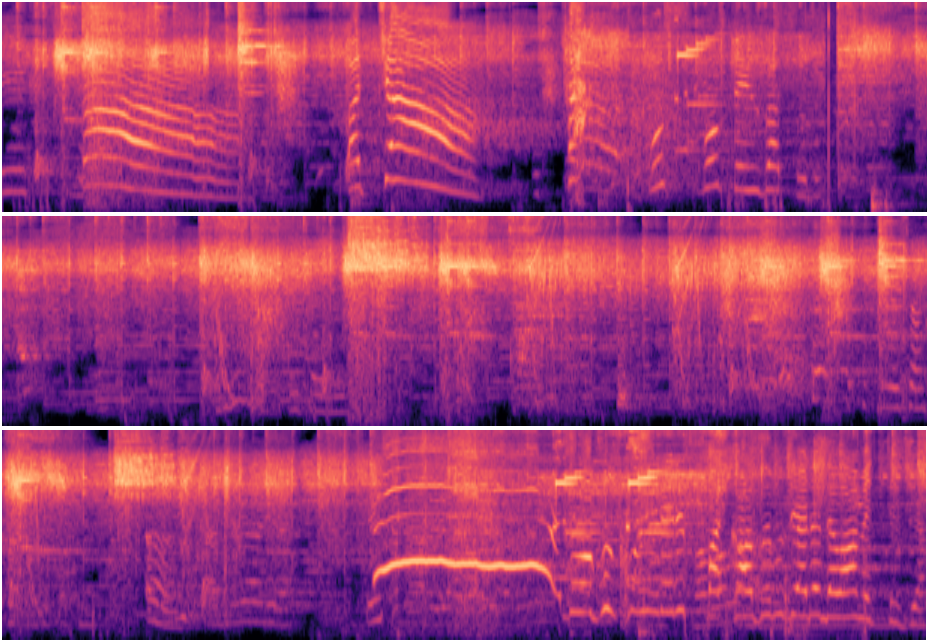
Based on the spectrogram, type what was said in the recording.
Aa! Aça! Ha! Boss, boss denize atladı. 30 coin verip kaldığımız yerden devam ettireceğim.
